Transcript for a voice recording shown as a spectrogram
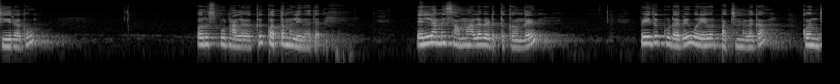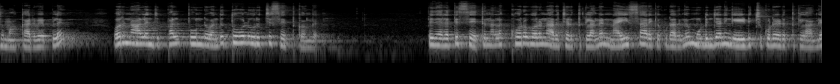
சீரகம் ஒரு ஸ்பூன் அளவுக்கு கொத்தமல்லி விதை. எல்லாமே சம அளவு எடுத்துக்கோங்க. இப்போ இது கூடவே ஒரே ஒரு பச்சை மிளகாய் கொஞ்சமாக கருவேப்பிலை ஒரு நாலஞ்சு பல் பூண்டு வந்து தோல் உரித்து சேர்த்துக்கோங்க. இப்போ இது எல்லாத்தையும் சேர்த்து நல்லா கொர கொரன்னு அரைச்சி எடுத்துக்கலாங்க. நைஸாக அரைக்கக்கூடாதுங்க. முடிஞ்சால் நீங்கள் இடித்து கூட எடுத்துக்கலாங்க.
